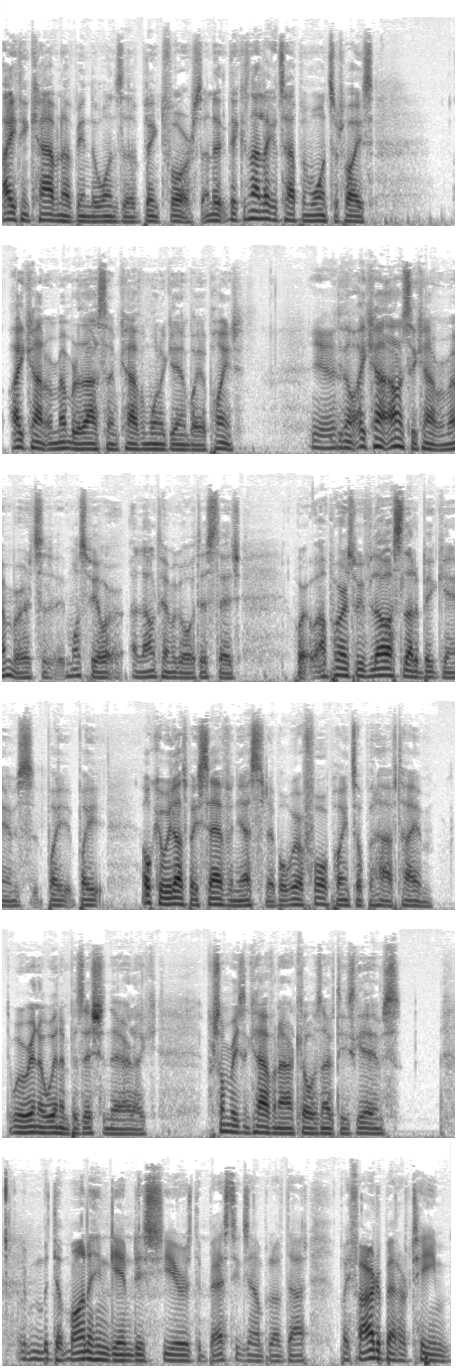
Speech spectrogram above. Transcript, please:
I think Cavan have been the ones that have blinked first. And it's not like it's happened once or twice. I can't remember the last time Cavan won a game by a point. Yeah. You know, I can't honestly can't remember. It's a, it must be a, a, long time ago at this stage. Whereas we've lost a lot of big games by by okay, we lost by seven yesterday, but we were four points up at half time. We were in a winning position there. Like for some reason, Cavan aren't closing out these games. The Monaghan game this year is the best example of that. By far the better team,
